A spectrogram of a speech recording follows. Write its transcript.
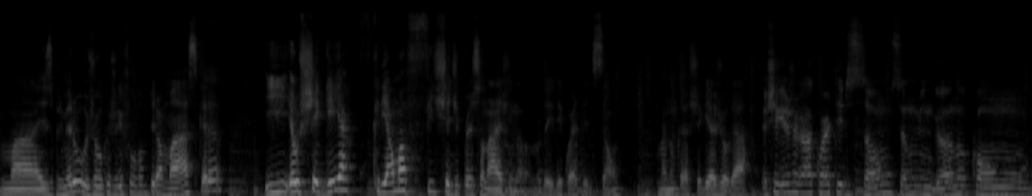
Mas o primeiro jogo que eu joguei foi o Vampiro à Máscara e eu cheguei a criar uma ficha de personagem no no D&D quarta edição, mas nunca cheguei a jogar. Eu cheguei a jogar a quarta edição, se eu não me engano, com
